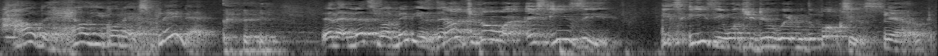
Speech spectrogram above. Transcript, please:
how the hell you gonna explain that? and and that's what maybe is that. No, you know what? It's easy. It's easy once you do away with the boxes. Yeah, okay.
